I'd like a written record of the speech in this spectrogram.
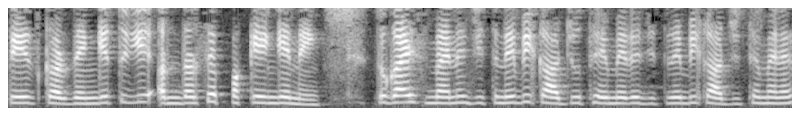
तेज़ कर देंगे तो ये अंदर से पकेंगे नहीं। तो गाइस मैंने जितने भी काजू थे, मेरे जितने भी काजू थे, मैंने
